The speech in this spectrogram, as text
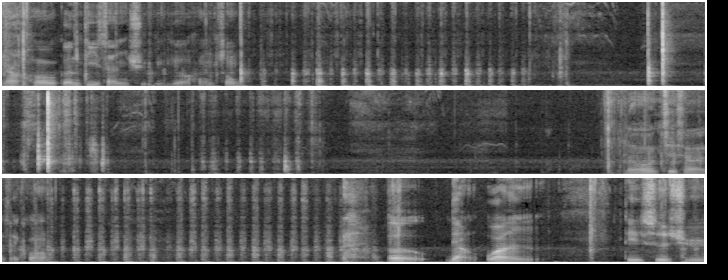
然后跟第三局有红中，然后接下来再光。二两万。第四局，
